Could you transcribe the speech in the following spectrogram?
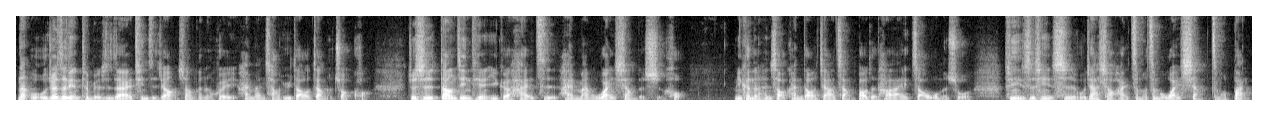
那我我觉得这点，特别是在亲子教养上，可能会还蛮常遇到这样的状况。就是当今天一个孩子还蛮外向的时候，你可能很少看到家长抱着他来找我们说：“心理师，心理师，我家小孩怎么这么外向？怎么办？”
